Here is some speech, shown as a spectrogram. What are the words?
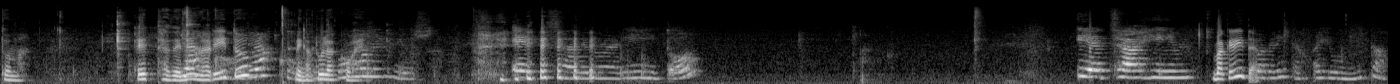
Toma. Esta de lunarito. Venga, tú las coges. nerviosa. Esta de lunarito. Y esta y... Vaquerita. Vaquerita. Ay, qué bonita.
